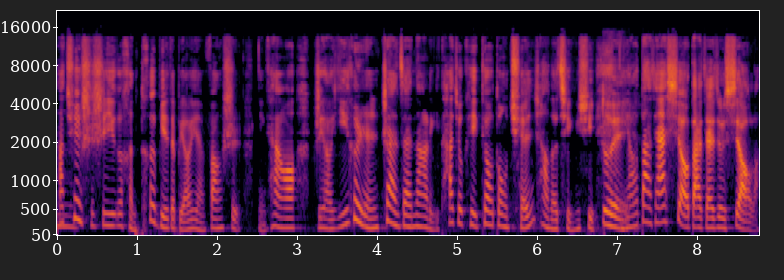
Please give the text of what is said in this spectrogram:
他确实是一个很特别的表演方式。你看哦，只要一个人站在那里，他就可以调动全场的情绪。对，你要大家笑。大家就笑了，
